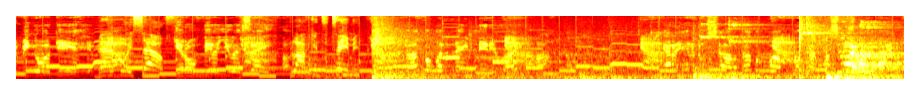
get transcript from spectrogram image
Here we go again. Here Bad Boy South. Get On Ghettoville, USA. Uh, Block Entertainment. You know, I go by the name Diddy, right? Uh-huh. I gotta introduce y'all another motherfucker. Sure.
